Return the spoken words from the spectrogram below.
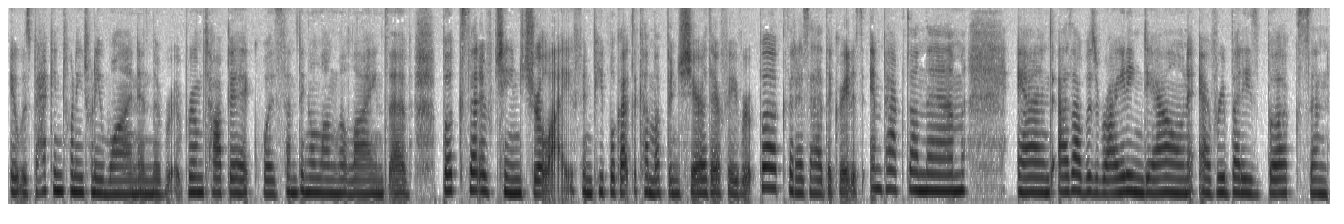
it was back in 2021, and the room topic was something along the lines of books that have changed your life. And people got to come up and share their favorite book that has had the greatest impact on them and as I was writing down everybody's books and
